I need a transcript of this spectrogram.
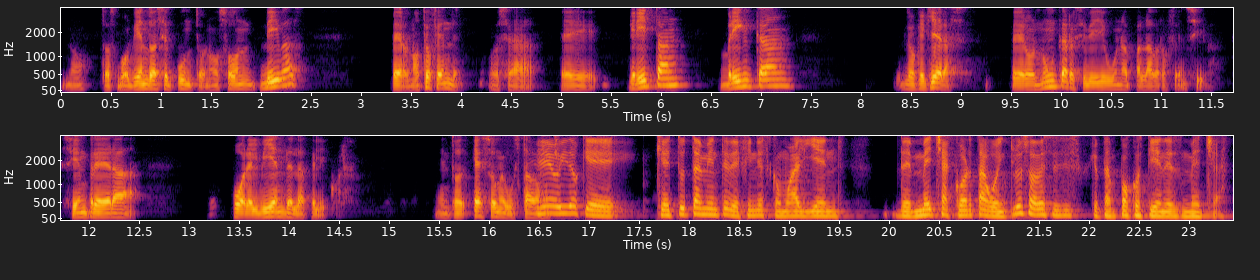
¿no? Entonces, volviendo a ese punto, ¿no? Son vivas, pero no te ofenden. O sea, eh, gritan, brincan, lo que quieras, pero nunca recibí una palabra ofensiva. Siempre era por el bien de la película. Entonces, eso me gustaba. He oído que, que tú también te defines como alguien de mecha corta o incluso a veces dices que tampoco tienes mecha.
